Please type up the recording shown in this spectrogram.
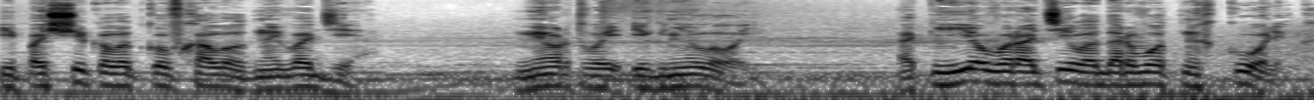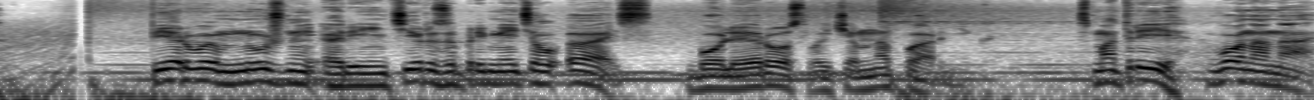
и по щиколотку в холодной воде мертвой и гнилой. От нее воротило до рвотных колик. Первым нужный ориентир заприметил Айс, более рослый, чем напарник. «Смотри, вон она!»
